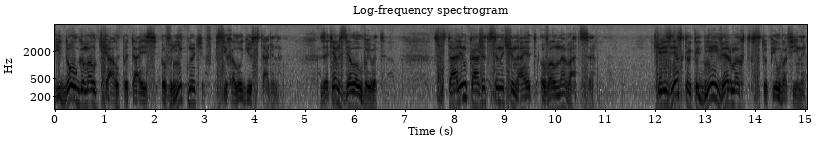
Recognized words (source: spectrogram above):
и долго молчал, пытаясь вникнуть в психологию Сталина. Затем сделал вывод: Сталин, кажется, начинает волноваться. Через несколько дней Вермахт вступил в Афины.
